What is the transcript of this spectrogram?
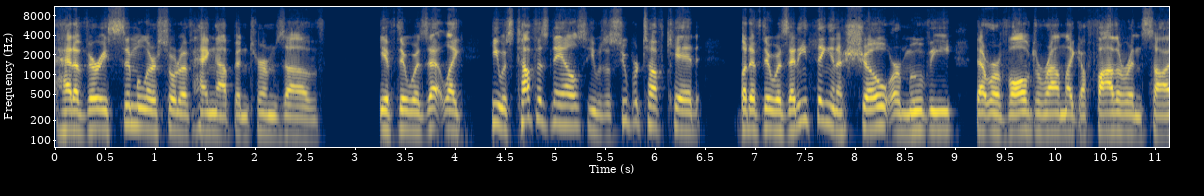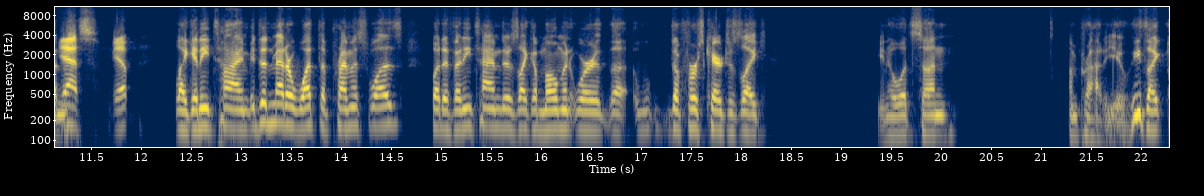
had a very similar sort of hang up in terms of if there was that like he was tough as nails. He was a super tough kid. But if there was anything in a show or movie that revolved around like a father and son, Yes. Yep. like anytime it doesn't matter what the premise was but if anytime there's like a moment where the the first character's like you know what son i'm proud of you he's like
